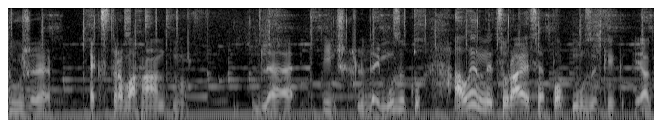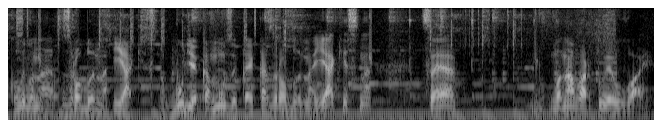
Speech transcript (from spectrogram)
дуже екстравагантну для інших людей музику, але не цураюся поп-музики, коли вона зроблена якісно. Будь-яка музика, яка зроблена якісно, це вона вартує уваги.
